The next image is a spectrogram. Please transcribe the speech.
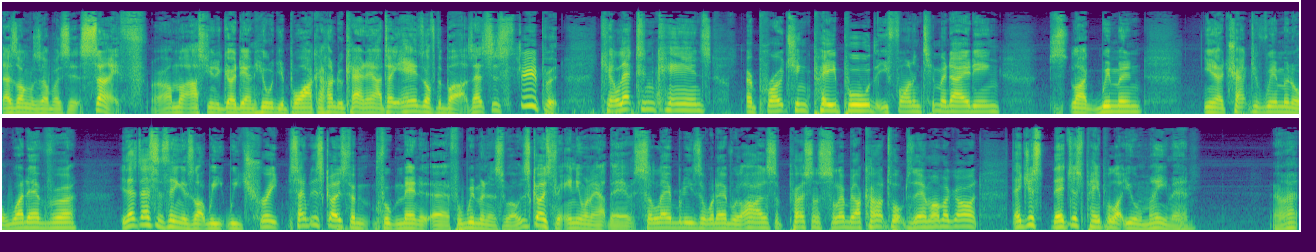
As long as obviously it's safe. I'm not asking you to go downhill with your bike 100k an hour, take your hands off the bars. That's just stupid. Collecting cans, approaching people that you find intimidating, like women, you know, attractive women or whatever. That's, that's the thing is like we, we treat same this goes for for men uh, for women as well. This goes for anyone out there, celebrities or whatever. Oh, there's a person, a celebrity. I can't talk to them. Oh my god, they're just they're just people like you and me, man. Right?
